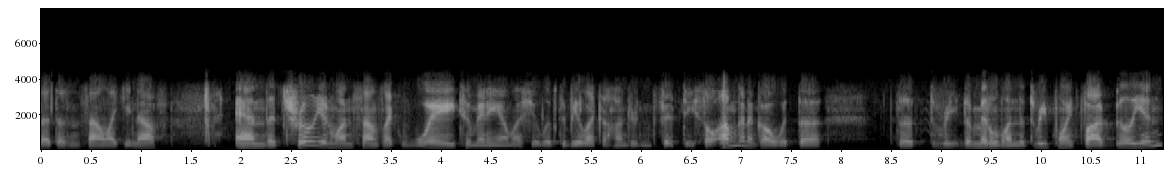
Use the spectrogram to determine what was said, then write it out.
That doesn't sound like enough. And the trillion one sounds like way too many unless you live to be like 150. So I'm going to go with the the three the middle one, the 3.5 billion.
